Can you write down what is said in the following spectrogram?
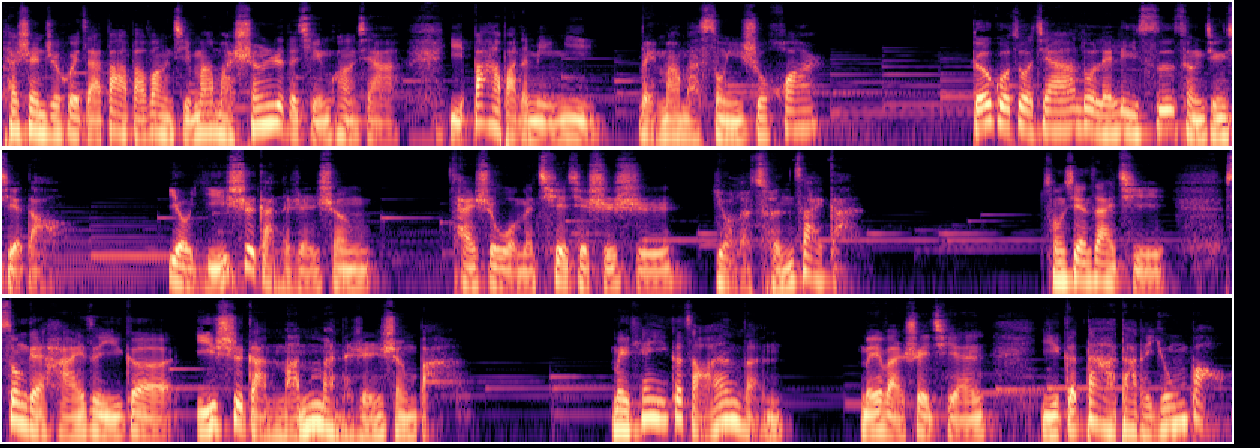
他甚至会在爸爸忘记妈妈生日的情况下，以爸爸的名义为妈妈送一束花德国作家洛雷利斯曾经写道。有仪式感的人生，才使我们切切实实有了存在感。从现在起，送给孩子一个仪式感满满的人生吧。每天一个早安吻，每晚睡前一个大大的拥抱，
